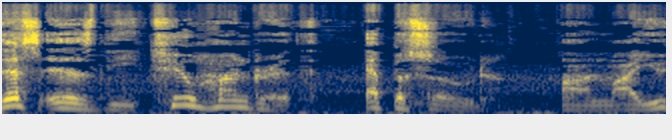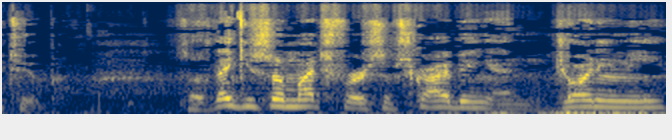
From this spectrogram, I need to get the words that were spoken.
This is the 200th episode on my YouTube. So thank you so much for subscribing and joining me.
